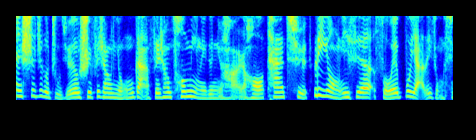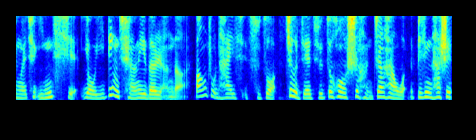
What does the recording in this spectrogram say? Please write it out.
但是这个主角又是非常勇敢、非常聪明的一个女孩，然后她去利用一些所谓不雅的一种行为，去引起有一定权力的人的帮助，她一起去做。这个结局最后是很震撼我的，毕竟她是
